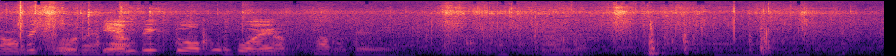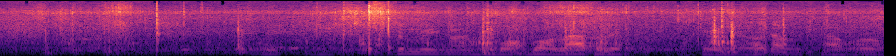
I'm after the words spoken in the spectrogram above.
น้องพลิกตัวน่อยเตรียมพลิกตัวผู้ป่วยครับโอเคขึ้นไปหน่อยบอกบอกลาไปเลยโอเคครับต้องครับเออ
